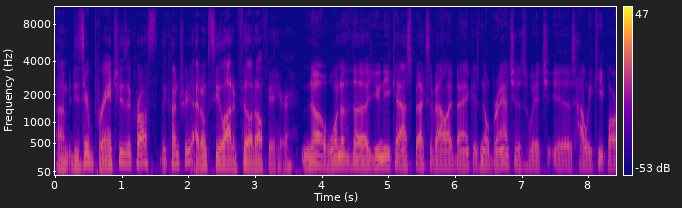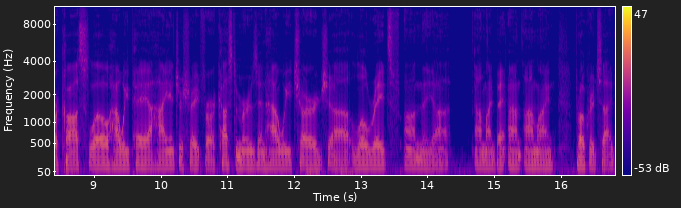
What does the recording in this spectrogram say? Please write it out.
Um, is there branches across the country? I don't see a lot in Philadelphia here. No. One of the unique aspects of Ally Bank is no branches, which is how we keep our costs low, how we pay a high interest rate for our customers, and how we charge uh, low rates on the uh, online ba- on, online brokerage side.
